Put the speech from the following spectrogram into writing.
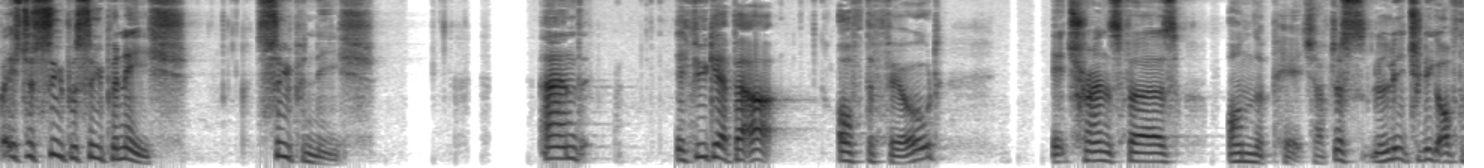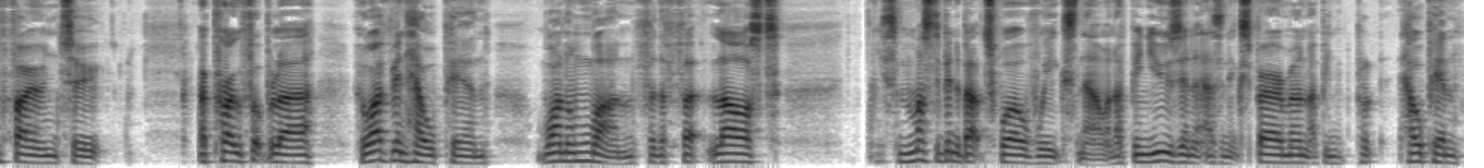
But it's just super, super niche. Super niche. And if you get better off the field, it transfers on the pitch. I've just literally got off the phone to a pro footballer who I've been helping one on one for the last it must have been about 12 weeks now and I've been using it as an experiment. I've been helping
